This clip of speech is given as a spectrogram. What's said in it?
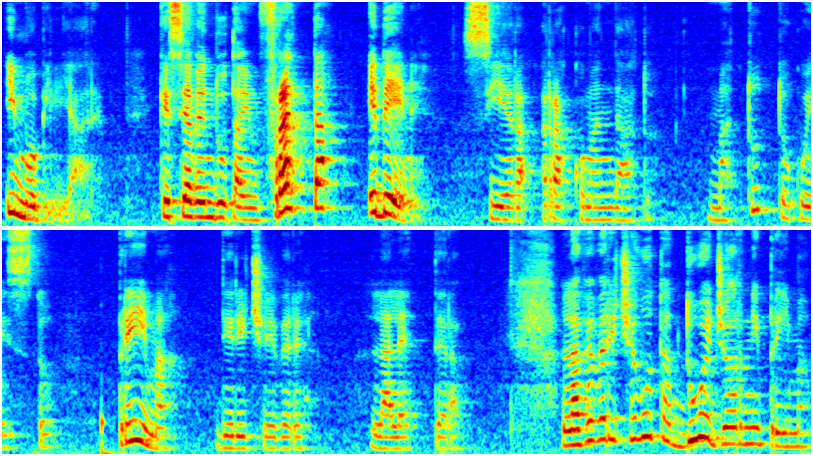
immobiliare, che sia venduta in fretta e bene, si era raccomandato. Ma tutto questo prima di ricevere la lettera. L'aveva ricevuta due giorni prima,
